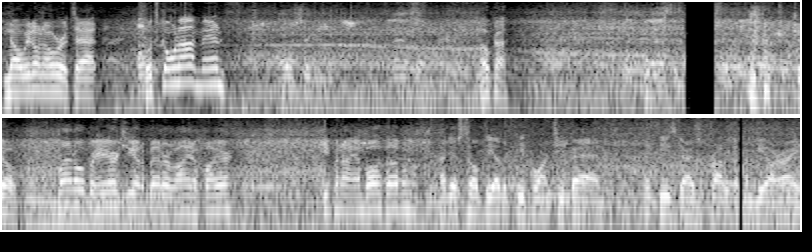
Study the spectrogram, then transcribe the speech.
No, we don't know where it's at. What's going on, man? Okay. Joe, plan over here so you got a better line of fire. Keep an eye on both of them. I just hope the other people aren't too bad. I think these guys are probably going to be all right.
